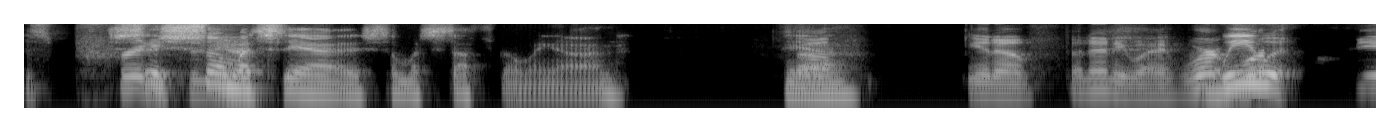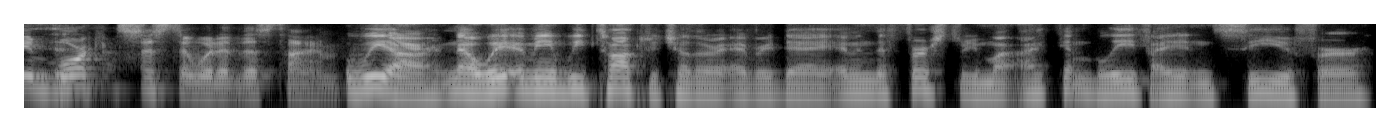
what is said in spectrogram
is pretty There's so much, yeah, there's so much stuff going on. So, Yeah. you know. But anyway, we're we we're would being more consistent with it this time. we are no we i mean we talk to each other every day i mean the first three months i can't believe i didn't see you for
